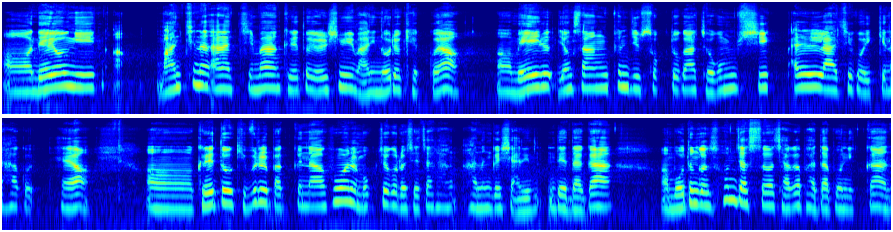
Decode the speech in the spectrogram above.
어, 내용이 아, 많지는 않았지만 그래도 열심히 많이 노력했고요. 어, 매일 영상 편집 속도가 조금씩 빨라지고 있긴 하고 해요. 어, 그래도 기부를 받거나 후원을 목적으로 제작하는 것이 아닌데다가 어, 모든 것을 혼자서 작업하다 보니까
